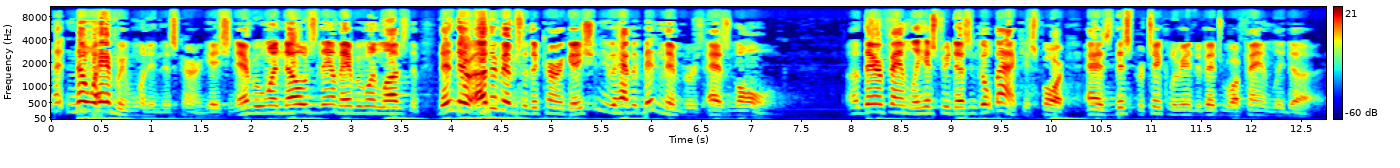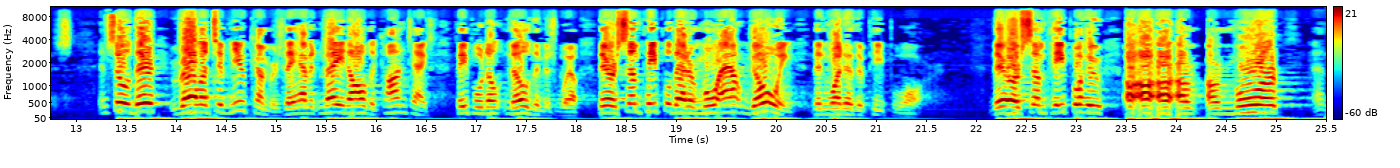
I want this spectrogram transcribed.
that know everyone in this congregation. Everyone knows them, everyone loves them. Then there are other members of the congregation who haven't been members as long. Uh, their family history doesn't go back as far as this particular individual or family does. And so they're relative newcomers. They haven't made all the contacts. People don't know them as well. There are some people that are more outgoing than what other people are. There are some people who are, are, are, are more um,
